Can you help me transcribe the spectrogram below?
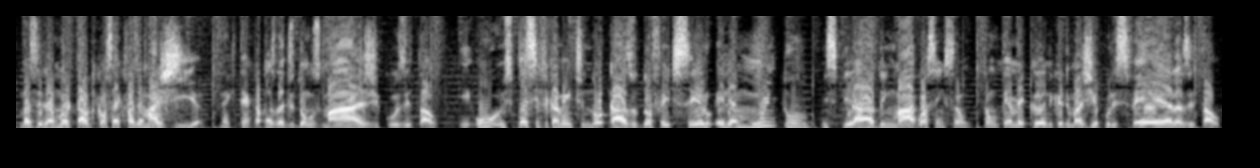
mas ele é um mortal que consegue fazer magia, né? Que tem a capacidade de dons mágicos e tal. E o, especificamente no caso do feiticeiro, ele é muito inspirado em Mago Ascensão. Então tem a mecânica de magia por esferas e tal.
